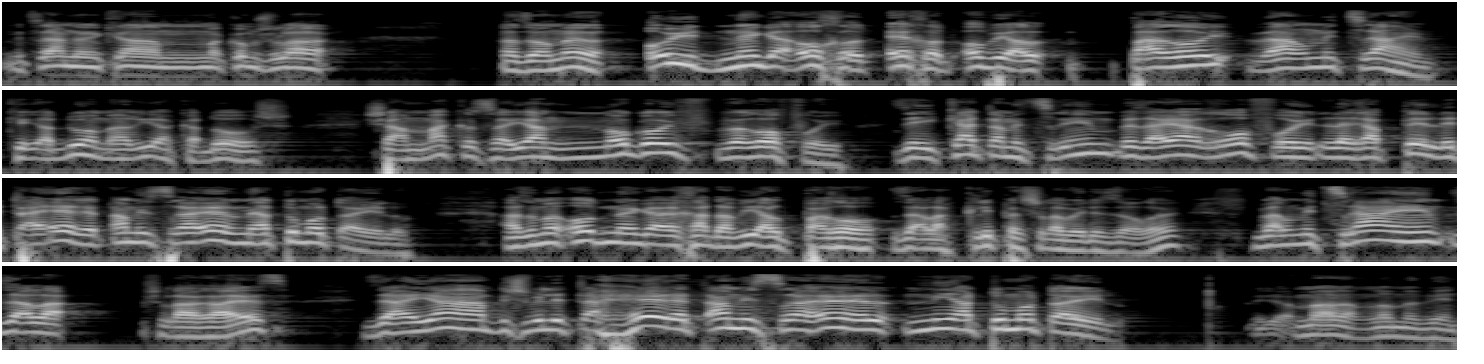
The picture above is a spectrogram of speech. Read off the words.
מצרים זה נקרא המקום של ה... אז הוא אומר, אויד נגע אוכד אחד עובי על פרוי ועל מצרים. כי ידוע מארי הקדוש, שהמקוס היה נוגויף ורופוי. זה היכה את המצרים, וזה היה רופוי לרפא, לתאר את עם ישראל מהטומאות האלו. אז הוא אומר, עוד נגע אחד אבי על פרו, זה על הקליפס של אבי דזורי, ועל מצרים, זה על ה... של הרייס, זה היה בשביל לטהר את עם ישראל מהטומאות האלו. אמר, אני לא מבין.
